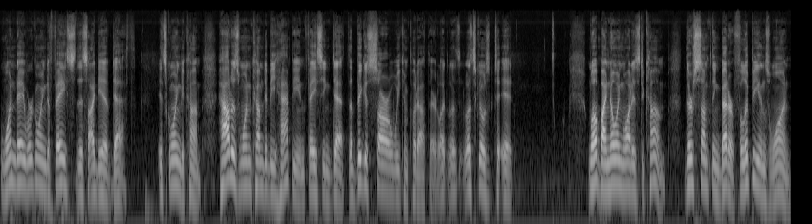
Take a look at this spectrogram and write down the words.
one day we're going to face this idea of death. It's going to come. How does one come to be happy in facing death? The biggest sorrow we can put out there. Let, let's, let's go to it. Well, by knowing what is to come, there's something better. Philippians 1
